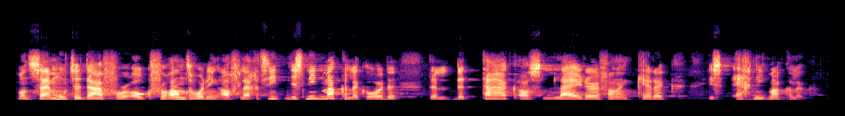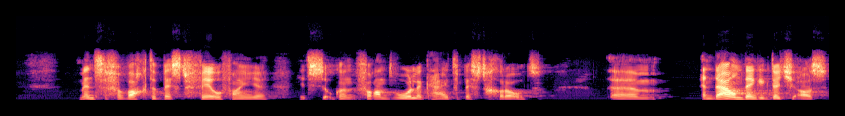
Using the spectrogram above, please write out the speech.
Want zij moeten daarvoor ook verantwoording afleggen. Het is niet, makkelijk hoor. De, de, de taak als leider van een kerk is echt niet makkelijk. Mensen verwachten best veel van je. Het is ook een verantwoordelijkheid, best groot. Um, en daarom denk ik dat je als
